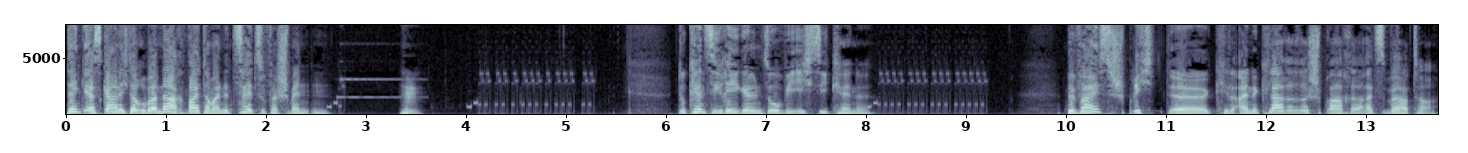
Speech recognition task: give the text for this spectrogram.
Denk erst gar nicht darüber nach, weiter meine Zeit zu verschwenden. Hm. Du kennst die Regeln so, wie ich sie kenne. Beweis spricht äh, eine klarere Sprache als Wörter.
